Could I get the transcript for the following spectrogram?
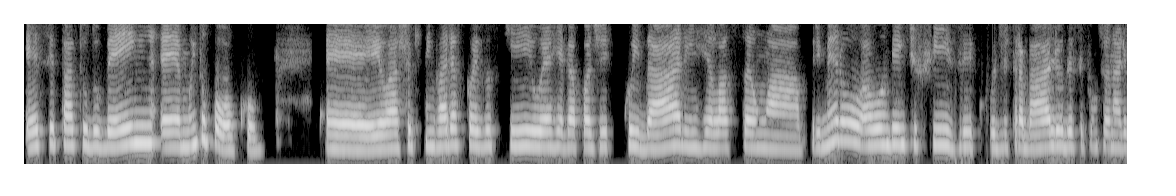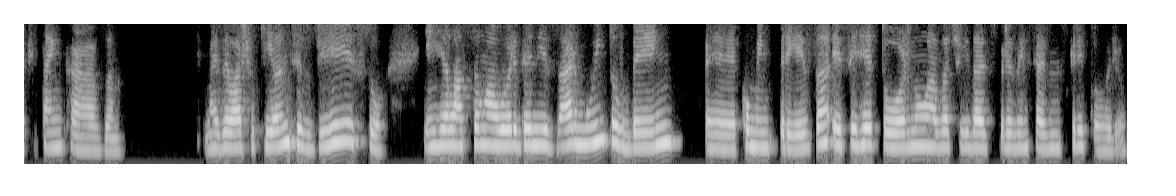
esse tá tudo bem é muito pouco. É, eu acho que tem várias coisas que o RH pode cuidar em relação a, primeiro, ao ambiente físico de trabalho desse funcionário que está em casa. Mas eu acho que antes disso, em relação a organizar muito bem, é, como empresa, esse retorno às atividades presenciais no escritório.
